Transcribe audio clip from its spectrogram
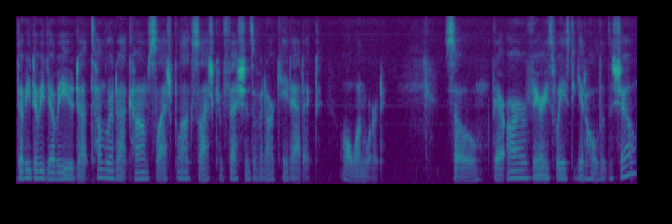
www.tumblr.com slash blog slash confessions of an arcade addict all one word so there are various ways to get a hold of the show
